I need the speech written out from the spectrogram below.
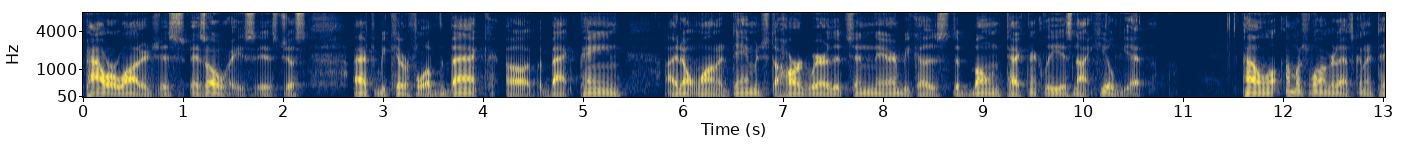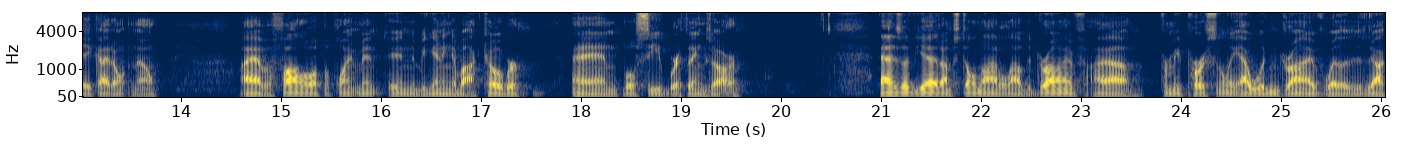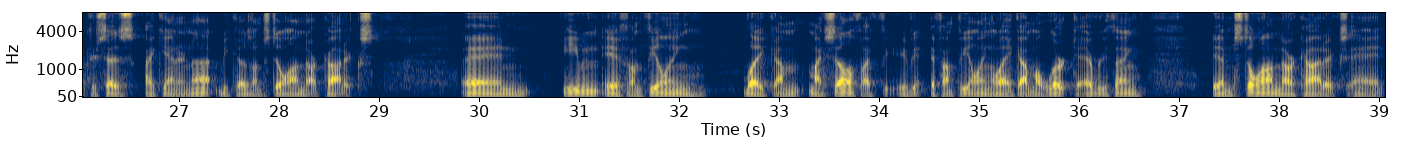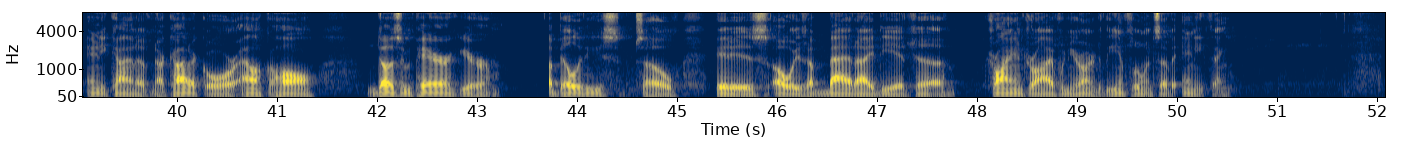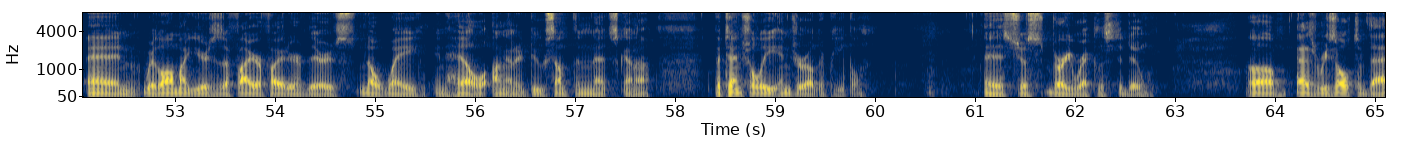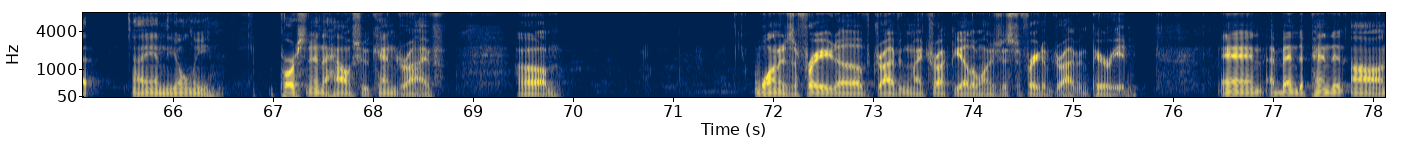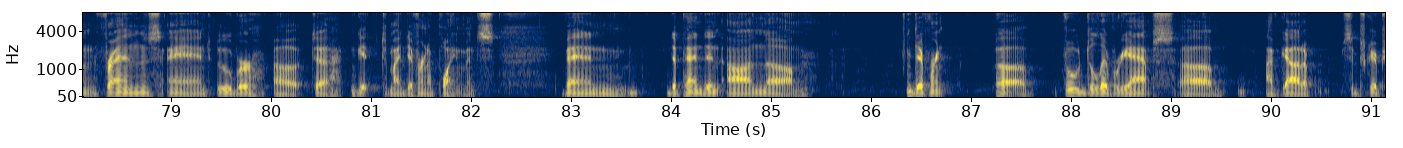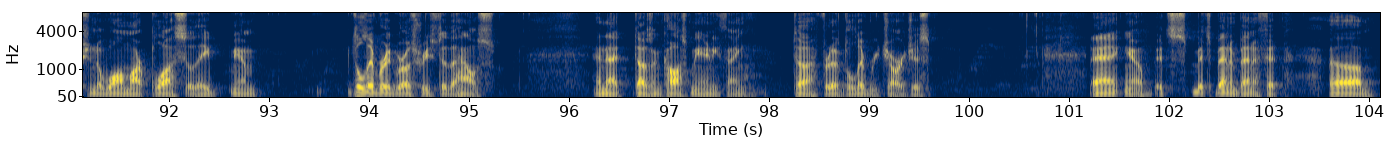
power wattage as, as always. It's just I have to be careful of the back, uh, the back pain. I don't want to damage the hardware that's in there because the bone technically is not healed yet. How, how much longer that's going to take, I don't know. I have a follow-up appointment in the beginning of October and we'll see where things are. As of yet, I'm still not allowed to drive. Uh, for me personally, I wouldn't drive whether the doctor says I can or not because I'm still on narcotics. And even if I'm feeling like I'm myself, if I'm feeling like I'm alert to everything, I'm still on narcotics, and any kind of narcotic or alcohol does impair your abilities. So it is always a bad idea to try and drive when you're under the influence of anything. And with all my years as a firefighter, there's no way in hell I'm going to do something that's going to potentially injure other people. It's just very reckless to do. Uh, as a result of that, I am the only person in the house who can drive. Um, one is afraid of driving my truck, the other one is just afraid of driving, period. And I've been dependent on friends and Uber uh, to get to my different appointments. Been dependent on um, different uh, food delivery apps. Uh, I've got a subscription to Walmart Plus, so they you know deliver groceries to the house, and that doesn't cost me anything to, for the delivery charges. And you know it's it's been a benefit. Um,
